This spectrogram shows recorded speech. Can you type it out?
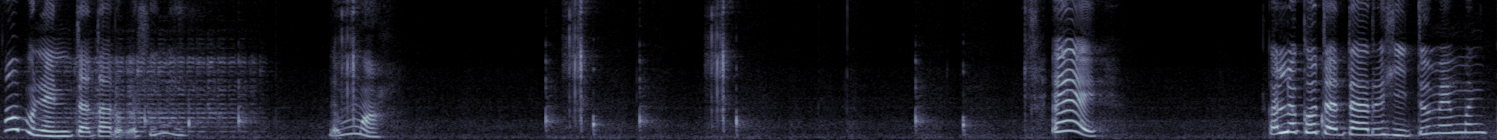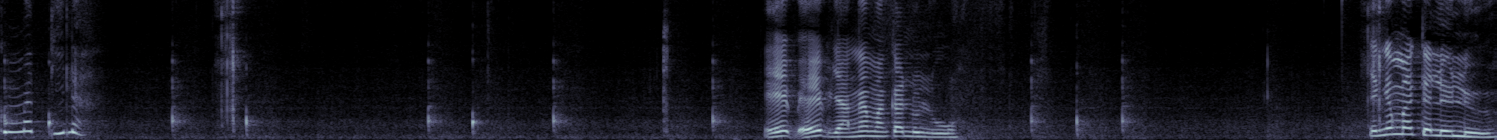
Apa ni tak taruh kat sini? Lemah. Kalau kau tak taruh situ memang kau matilah. Ep, ep, jangan makan dulu. Jangan makan dulu.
